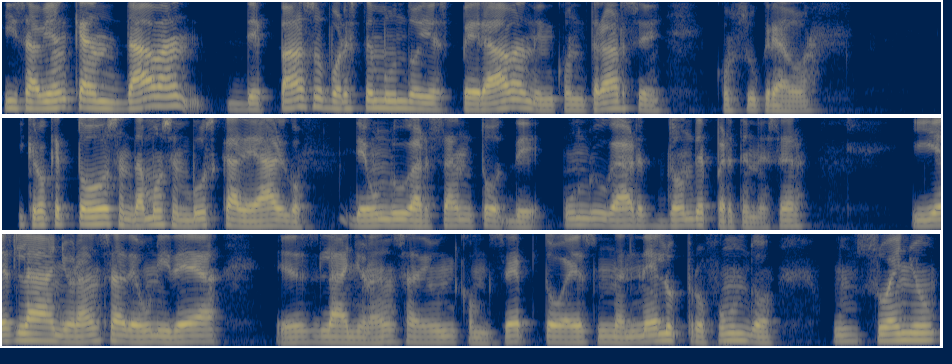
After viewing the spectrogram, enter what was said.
Y sabían que andaban de paso por este mundo y esperaban encontrarse con su Creador. Y creo que todos andamos en busca de algo, de un lugar santo, de un lugar donde pertenecer. Y es la añoranza de una idea, es la añoranza de un concepto, es un anhelo profundo, un sueño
